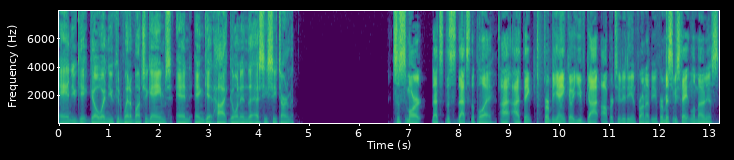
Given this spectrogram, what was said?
and you get going, you could win a bunch of games and and get hot going in the SEC tournament. It's a smart. That's the that's the play. I, I think for Bianco, you've got opportunity in front of you. For Mississippi State and Lemonis,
